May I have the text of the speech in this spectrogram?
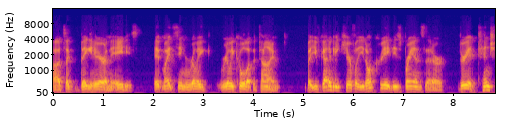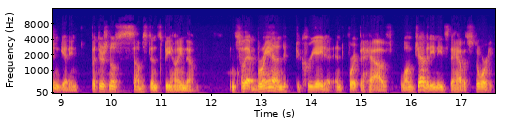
Uh, it's like big hair in the 80s. It might seem really, really cool at the time, but you've got to be careful that you don't create these brands that are very attention getting, but there's no substance behind them. And so that brand, to create it and for it to have longevity, needs to have a story.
